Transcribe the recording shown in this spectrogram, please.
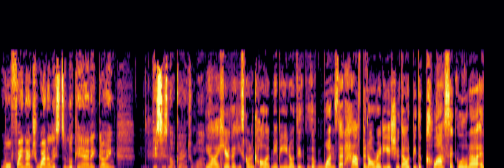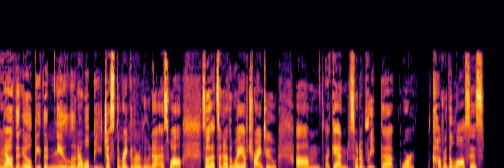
More financial analysts are looking at it going, this is not going to work. Yeah, I hear that he's going to call it maybe, you know, the, the ones that have been already issued. That would be the classic Luna. And now Mm-hmm. that it'll be the new Luna will be just the regular Luna as well. So that's another way of trying to, um, again, sort of reap the or cover the losses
